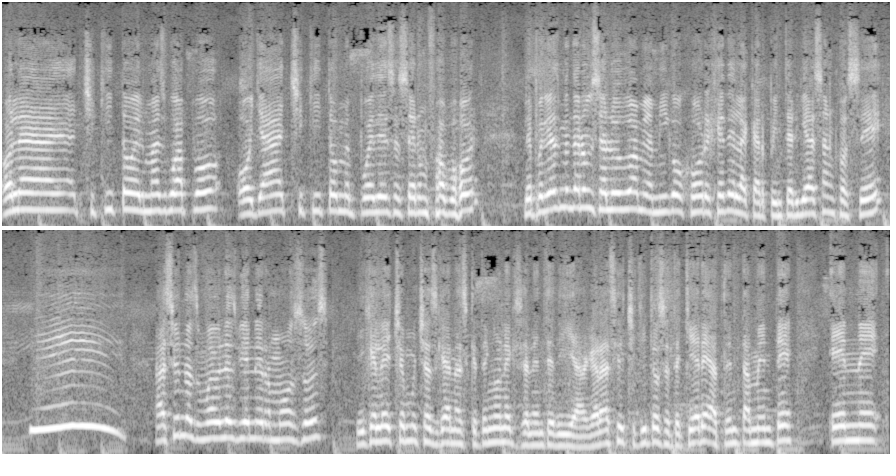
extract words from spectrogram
hola chiquito, el más guapo, o ya chiquito, ¿me puedes hacer un favor? ¿Le podrías mandar un saludo a mi amigo Jorge de la Carpintería San José? Y hace unos muebles bien hermosos y que le eche muchas ganas, que tenga un excelente día. Gracias chiquito, se te quiere atentamente NRMHJIZK.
